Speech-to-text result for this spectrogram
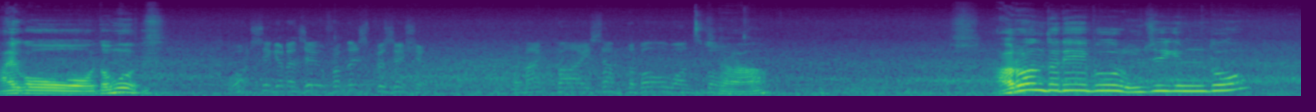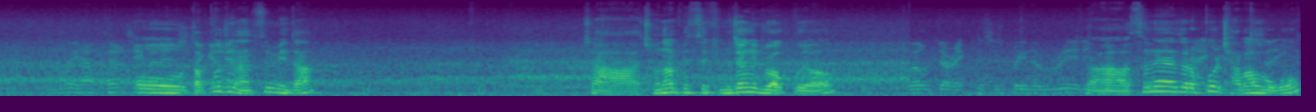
아이고 너무 자 아론 드리블 움직임도 어, 나쁘진 않습니다. 자 전환 패스 굉장히 좋았고요. 자, 스네드로 볼 잡아보고.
